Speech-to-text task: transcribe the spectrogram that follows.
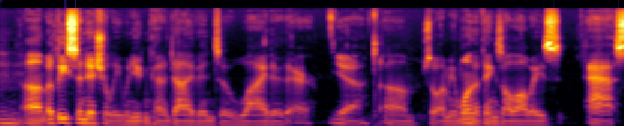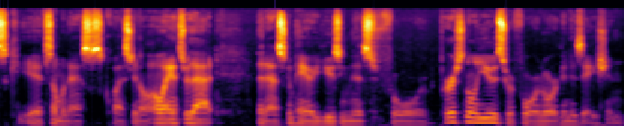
Mhm. um, at least initially, when you can kind of dive into why they're there. yeah. Um, so, I mean, one of the things I'll always ask if someone asks a question, I'll, I'll answer that, then ask them, hey, are you using this for personal use or for an organization?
